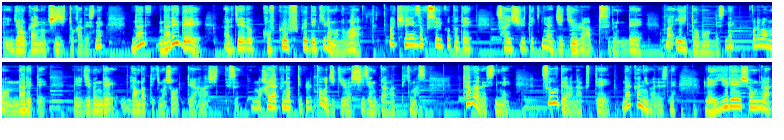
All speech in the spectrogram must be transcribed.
業界の記事とかですね、慣れ慣れである程度克服できるものは、まあ、継続することで最終的には時給がアップするんで、まあいいと思うんですね。これはもう慣れて、自分で頑張っていきましょうっていう話です。まあ早くなってくると時給は自然と上がってきます。ただですね、そうではなくて、中にはですね、レギュレーションが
